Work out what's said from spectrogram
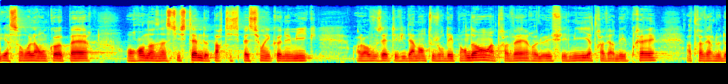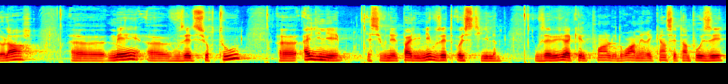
et à ce moment-là on coopère, on rentre dans un système de participation économique. Alors vous êtes évidemment toujours dépendant à travers le FMI, à travers des prêts, à travers le dollar, euh, mais euh, vous êtes surtout aligné. Et si vous n'êtes pas aligné, vous êtes hostile. Vous avez vu à quel point le droit américain s'est imposé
